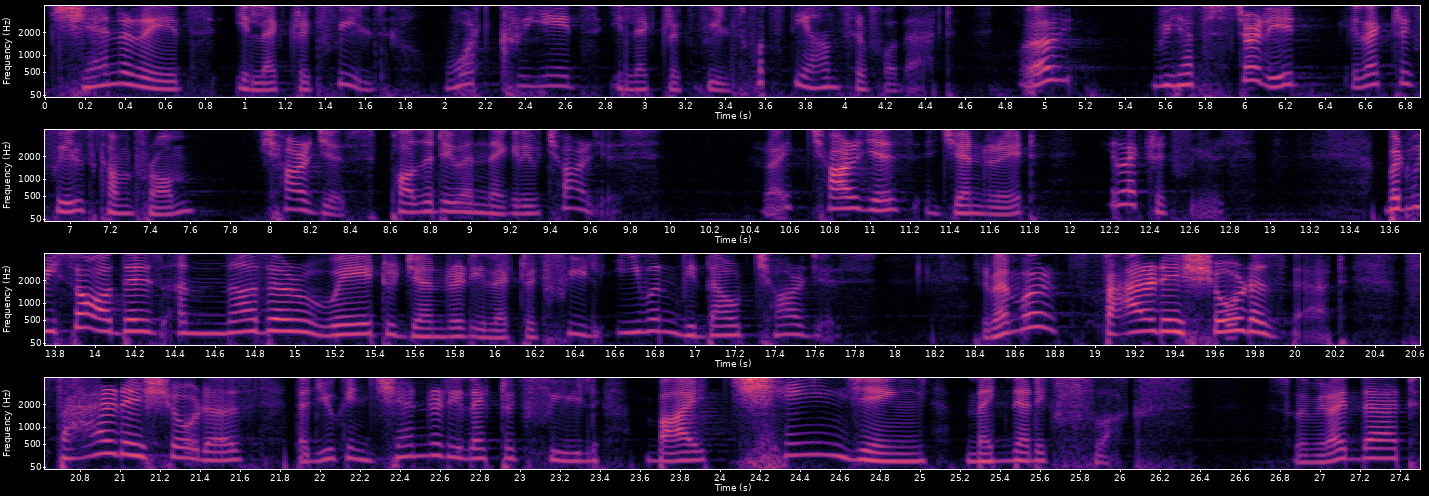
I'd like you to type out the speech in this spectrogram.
generates electric fields? What creates electric fields? What's the answer for that? Well, we have studied electric fields come from charges, positive and negative charges, right? Charges generate electric fields. But we saw there's another way to generate electric field even without charges. Remember, Faraday showed us that. Faraday showed us that you can generate electric field by changing magnetic flux. So let me write that.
